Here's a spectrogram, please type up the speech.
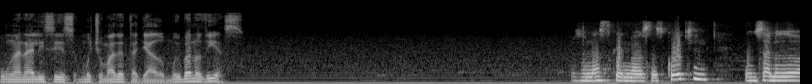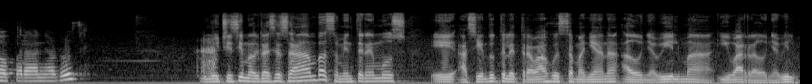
un análisis mucho más detallado. Muy buenos días. Personas que nos escuchen, un saludo para Ana Ruth. Muchísimas gracias a ambas. También tenemos eh, haciendo teletrabajo esta mañana a doña Vilma Ibarra. Doña Vilma.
